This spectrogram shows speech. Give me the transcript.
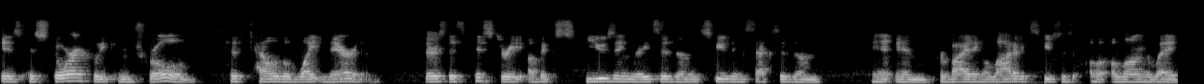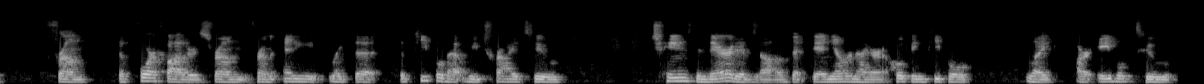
is historically controlled to tell the white narrative. There's this history of excusing racism, excusing sexism, and, and providing a lot of excuses a- along the way from the forefathers, from from any like the the people that we try to change the narratives of. That Danielle and I are hoping people like are able to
